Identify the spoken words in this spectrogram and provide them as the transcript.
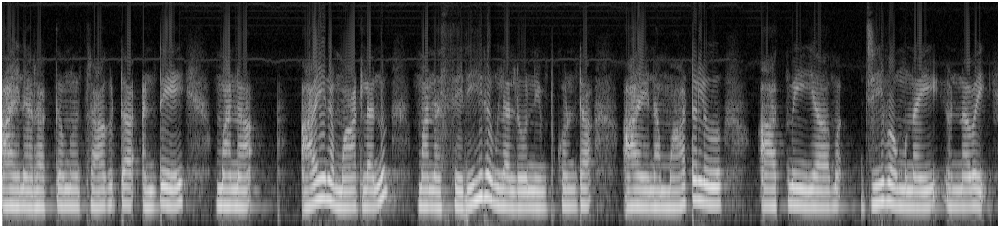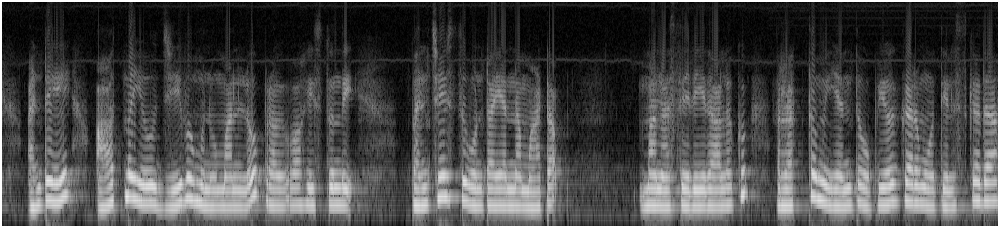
ఆయన రక్తమును త్రాగుట అంటే మన ఆయన మాటలను మన శరీరములలో నింపుకుంటా. ఆయన మాటలు ఆత్మీయ జీవమునై ఉన్నవి. అంటే ఆత్మయు జీవమును మనలో ప్రవహిస్తుంది పనిచేస్తూ ఉంటాయన్నమాట మన శరీరాలకు రక్తం ఎంత ఉపయోగకరమో తెలుసు కదా.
